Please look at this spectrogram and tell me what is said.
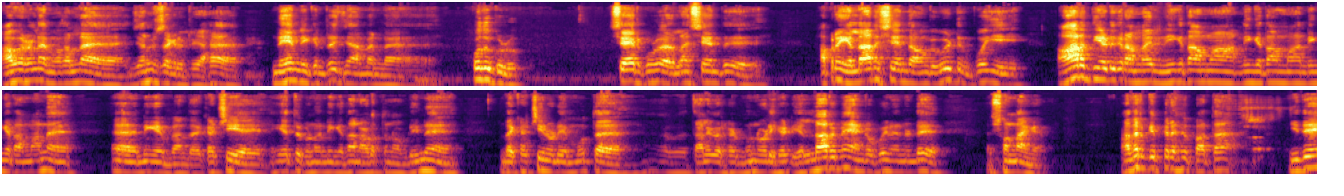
அவர்களை முதல்ல ஜெனரல் செக்ரட்டரியாக நியமிக்கின்ற பொதுக்குழு செயற்குழு அதெல்லாம் சேர்ந்து அப்புறம் எல்லாரும் சேர்ந்து அவங்க வீட்டுக்கு போய் ஆரத்தி எடுக்கிற மாதிரி நீங்கள் தாம்மா நீங்கள் தாம்மா நீங்கள் தாம்மான்னு நீங்கள் அந்த கட்சியை ஏற்றுக்கணும் நீங்கள் தான் நடத்தணும் அப்படின்னு இந்த கட்சியினுடைய மூத்த தலைவர்கள் முன்னோடிகள் எல்லாருமே அங்கே போய் நின்றுட்டு சொன்னாங்க. அதற்கு பிறகு பார்த்தா இதே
